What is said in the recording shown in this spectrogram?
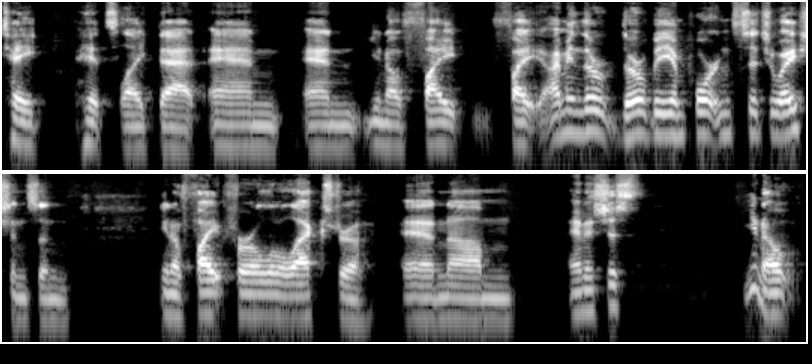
take hits like that and and you know fight fight. I mean, there there'll be important situations and you know fight for a little extra and um and it's just you know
